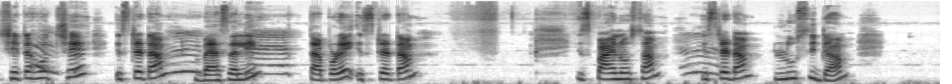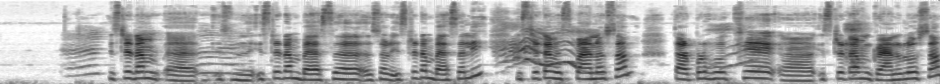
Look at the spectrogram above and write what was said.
সেটা হচ্ছে স্টেটাম ব্যাসালি তারপরে স্টেটাম স্পাইনোসাম স্টেটাম লুসিডাম স্টেটাম স্টেটাম ব্যাসা সরি স্টেটাম ব্যাসালি স্টেটাম স্পাইনোসাম তারপর হচ্ছে স্টেটাম গ্র্যানুলোসাম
